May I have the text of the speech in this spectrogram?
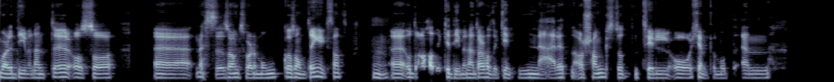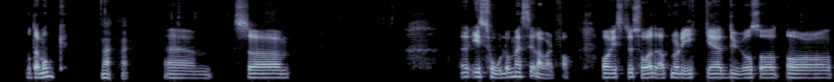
var det Demon Hunter, og så eh, neste sesong så var det Munch og sånne ting, ikke sant. Mm. Eh, og da hadde ikke Demon Hunter hadde ikke nærheten av sjanse til, til, å kjempe mot en mot en Munch. Nei, nei. Um, så i solomessig, da, i hvert fall. Og hvis du så det at når det gikk duos og, og,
